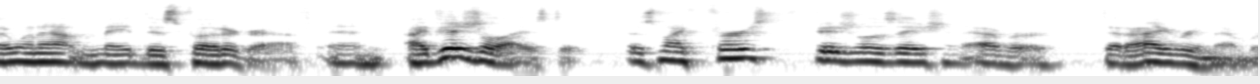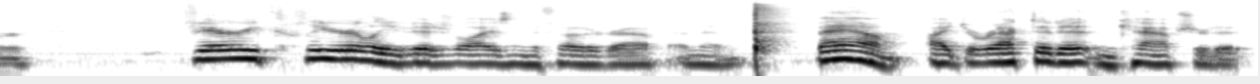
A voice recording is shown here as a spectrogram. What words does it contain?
I went out and made this photograph, and I visualized it. It was my first visualization ever that I remember. Very clearly visualizing the photograph, and then, bam! I directed it and captured it.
